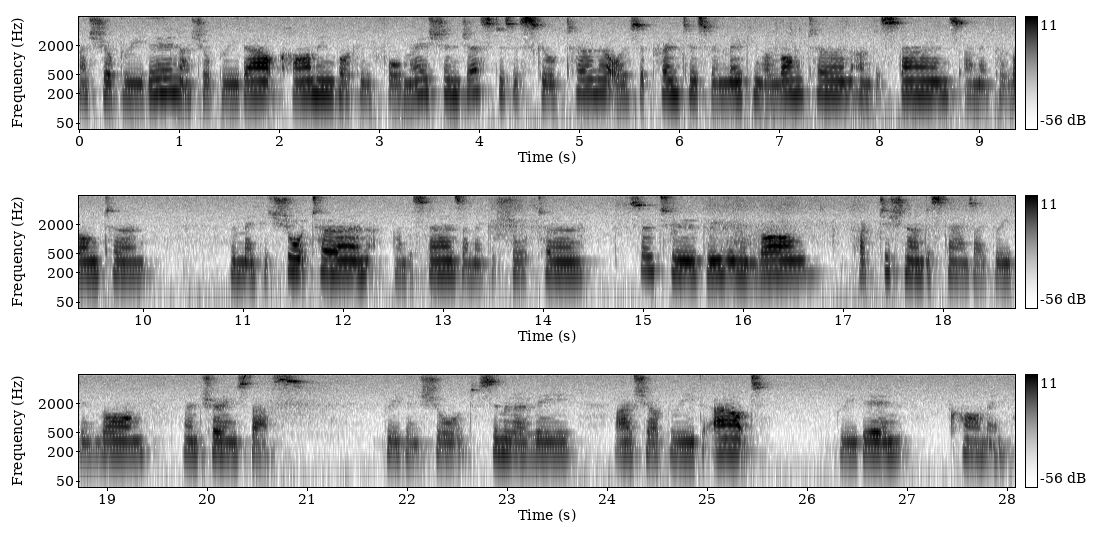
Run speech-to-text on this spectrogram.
I shall breathe in, I shall breathe out, calming bodily formation, just as a skilled turner or his apprentice, when making a long turn, understands, I make a long turn. When make a short turn, understands, I make a short turn. So too, breathing in long, practitioner understands, I breathe in long, and trains thus. Breathe in short. Similarly, I shall breathe out, breathe in, calming.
